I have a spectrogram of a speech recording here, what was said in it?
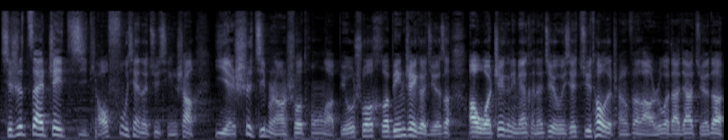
其实在这几条副线的剧情上也是基本上说通了。比如说何冰这个角色啊，我这个里面可能就有一些剧透的成分啊。如果大家觉得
